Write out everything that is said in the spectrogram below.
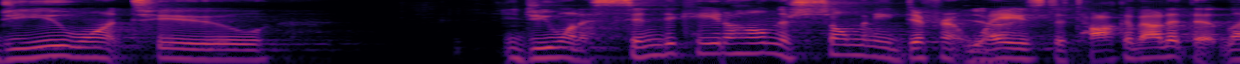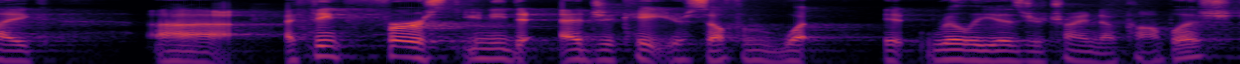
Do you want to? Do you want to syndicate a home? There's so many different Yeah. ways to talk about it that, like, uh, I think first you need to educate yourself on what it really is you're trying to accomplish.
